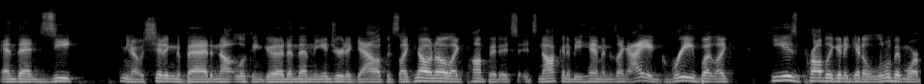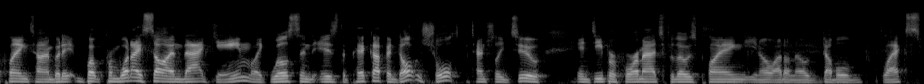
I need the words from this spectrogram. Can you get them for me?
And then Zeke you know, shitting the bed and not looking good. And then the injury to Gallup, it's like, no, no, like pump it. It's it's not going to be him. And it's like, I agree, but like he is probably going to get a little bit more playing time. But it, but from what I saw in that game, like Wilson is the pickup and Dalton Schultz potentially too in deeper formats for those playing, you know, I don't know, double flex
